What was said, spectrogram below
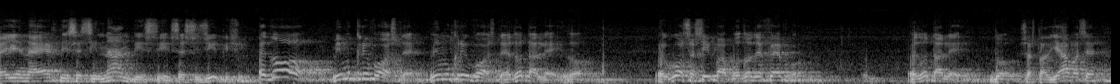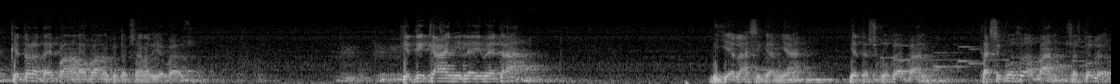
θέλει να έρθει σε συνάντηση, σε συζήτηση. Εδώ μη μου κρυβώστε μη μου κρυβώστε, εδώ τα λέει εδώ. Εγώ σας είπα από εδώ δεν φεύγω. Εδώ τα λέει. Εδώ, σας τα διάβασε και τώρα τα επαναλαμβάνω και τα ξαναδιαβάζω. Και τι κάνει λέει μετά; Μη γελάσει καμιά γιατί θα σηκωθώ απάνω. Θα σηκωθώ απάνω σας το λέω.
